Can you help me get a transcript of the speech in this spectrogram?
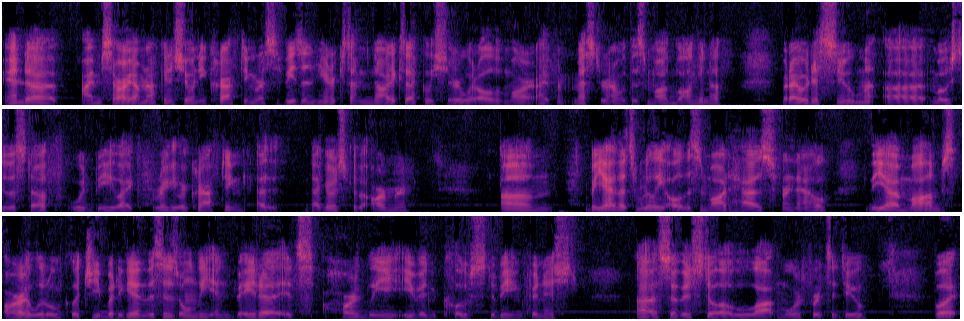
And uh, I'm sorry I'm not going to show any crafting recipes in here because I'm not exactly sure what all of them are. I haven't messed around with this mod long enough. But I would assume uh, most of the stuff would be like regular crafting. Uh, that goes for the armor. Um, but yeah, that's really all this mod has for now. The uh, mobs are a little glitchy, but again, this is only in beta. It's hardly even close to being finished. Uh, so there's still a lot more for it to do. But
